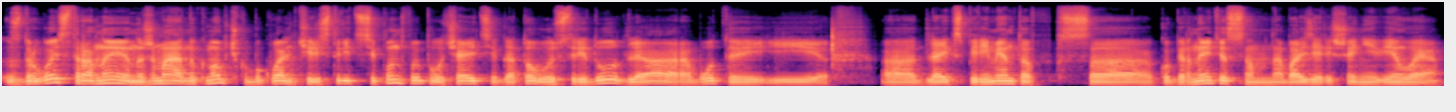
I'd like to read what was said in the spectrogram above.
с другой стороны, нажимая одну кнопочку, буквально через 30 секунд вы получаете готовую среду для работы и э, для экспериментов с Kubernetes на базе решения VMware.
